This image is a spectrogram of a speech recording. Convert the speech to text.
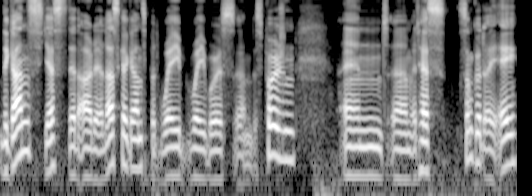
the guns, yes, that are the Alaska guns, but way way worse um, dispersion, and um, it has some good AA,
